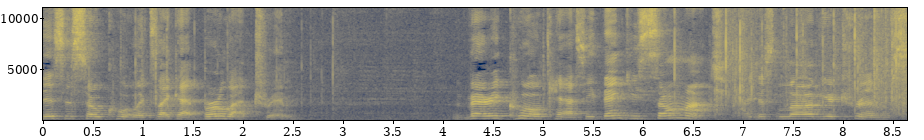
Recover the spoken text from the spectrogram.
This is so cool. It's like a burlap trim. Very cool, Cassie. Thank you so much. I just love your trims.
